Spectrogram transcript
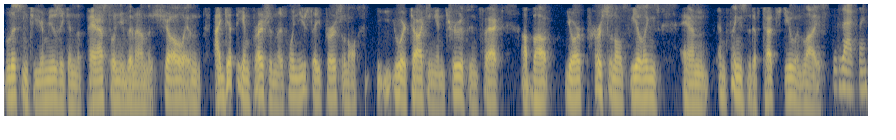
listened to your music in the past when you've been on the show, and I get the impression that when you say personal, you are talking in truth, in fact, about your personal feelings and and things that have touched you in life. Exactly.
